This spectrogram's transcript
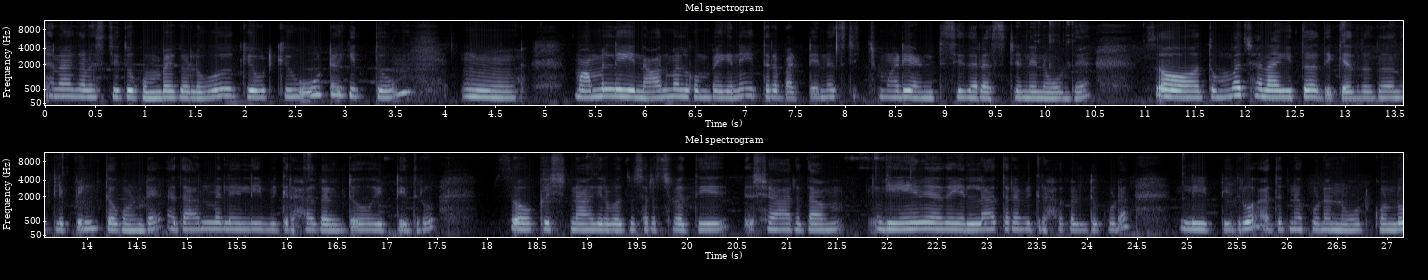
ಚೆನ್ನಾಗಿ ಅನ್ನಿಸ್ತಿತ್ತು ಗೊಂಬೆಗಳು. ಕ್ಯೂಟ್, ಕ್ಯೂಟಾಗಿತ್ತು. ಮಾಮೂಲಿ ನಾರ್ಮಲ್ ಗೊಂಬೆಗೆ ಈ ಥರ ಬಟ್ಟೆನ ಸ್ಟಿಚ್ ಮಾಡಿ ಅಂಟಿಸಿದ್ದಾರೆ ಅಷ್ಟೇ ನೋಡಿದೆ. ಸೊ, ತುಂಬ ಚೆನ್ನಾಗಿತ್ತು ಅದಕ್ಕೆ ಅದ್ರದ್ದು ಒಂದು ಕ್ಲಿಪ್ಪಿಂಗ್ ತೊಗೊಂಡೆ. ಅದಾದಮೇಲೆ ಇಲ್ಲಿ ವಿಗ್ರಹಗಳದ್ದು ಇಟ್ಟಿದ್ದರು ಸೊ, ಕೃಷ್ಣ ಆಗಿರ್ಬೋದು, ಸರಸ್ವತಿ, ಶಾರದಾ, ಏನೇ ಅದೇ ಎಲ್ಲ ಥರ ವಿಗ್ರಹಗಳದ್ದು ಕೂಡ ಇಲ್ಲಿ ಇಟ್ಟಿದ್ರು. ಅದನ್ನು ಕೂಡ ನೋಡಿಕೊಂಡು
